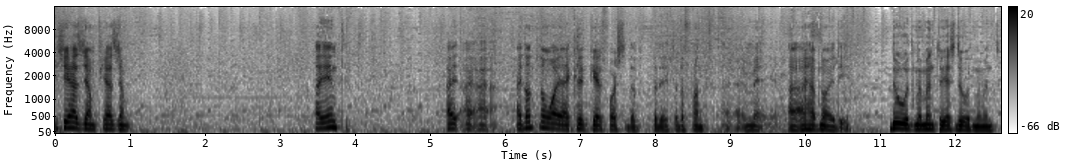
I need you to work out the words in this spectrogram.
He has jump. He has jump. I ain't. I I I. I don't know why I clicked Gale Force to the to the, to the front. I, I, I have no idea. Do with Memento, yes, do with Memento.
